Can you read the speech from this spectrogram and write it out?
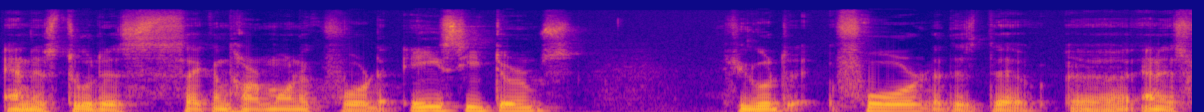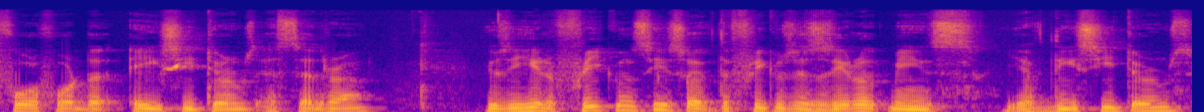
NS2, the second harmonic for the AC terms. If you go to 4, that is the uh, NS4 for the AC terms, etc. You see here the frequency. So if the frequency is 0, it means you have DC terms,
